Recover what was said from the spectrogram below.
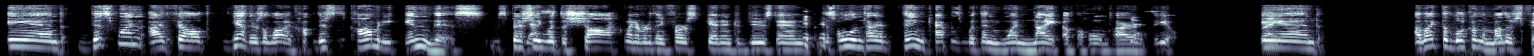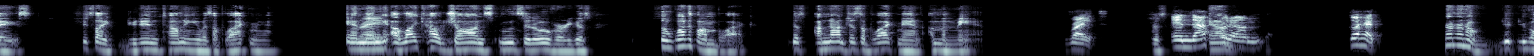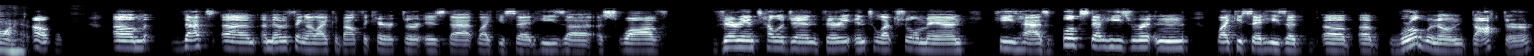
And this one, I felt, yeah, there's a lot of co- there's comedy in this, especially Yes. with the shock whenever they first get introduced, and this whole entire thing happens within one night of the whole entire Yes. deal. Right. And I like the look on the mother's face. She's like, "You didn't tell me he was a black man." And then I like how John smooths it over. He goes, "So what if I'm black?" Goes, "I'm not just a black man. I'm a man." Right. And that's And what I- um go ahead. No, no, no. You, you go on ahead. Oh, okay. Um, that's um, another thing I like about the character is that, like you said, he's a, a suave, very intelligent, very intellectual man. He has books that he's written. Like you said, he's a, a, a world-renowned doctor.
